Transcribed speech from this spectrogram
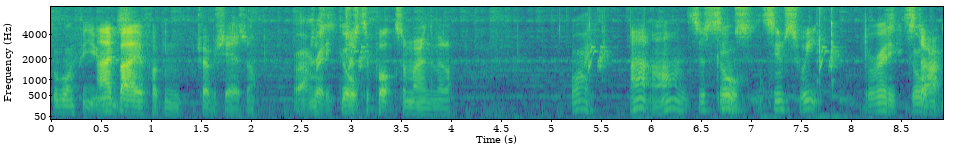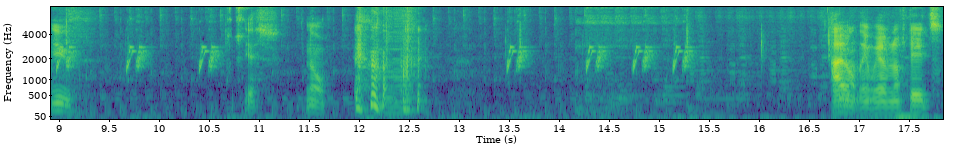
We're going for you. I'd buy a fucking trebuchet as well. Right, I'm Just- ready. Go. Just to put somewhere in the middle. Why? I don't know. It just Go. seems it seems sweet. We're ready. Go. Start. You. Yes. No. I don't think we have enough dudes.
